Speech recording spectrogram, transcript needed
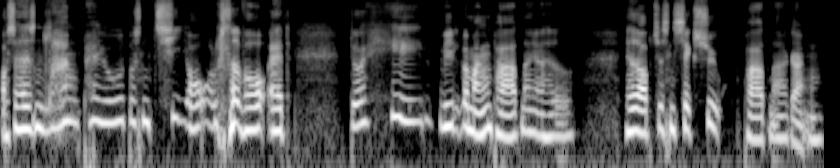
Og så havde jeg sådan en lang periode på sådan 10 år, eller sådan, hvor at det var helt vildt, hvor mange partnere jeg havde. Jeg havde op til sådan 6-7 partnere ad gangen.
